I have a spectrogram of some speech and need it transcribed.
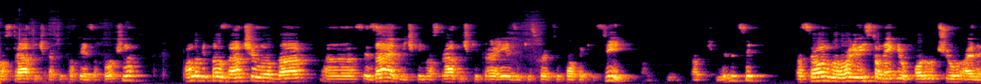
nostratička hipoteza točna, onda bi to značilo da se zajednički nostratički jezik iz kojeg su potekli svi nostratički jezici, da se on govori isto negdje u području ajde,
